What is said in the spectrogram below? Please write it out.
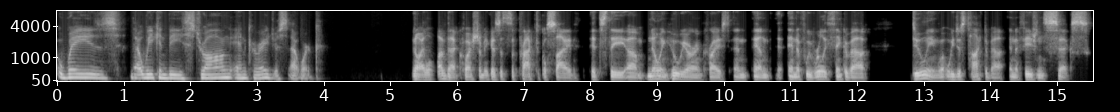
ways that we can be strong and courageous at work? You know, I love that question because it's the practical side. It's the um, knowing who we are in Christ, and and and if we really think about doing what we just talked about in Ephesians six,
